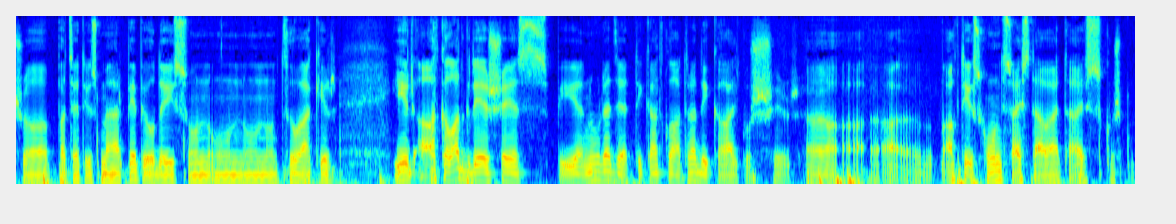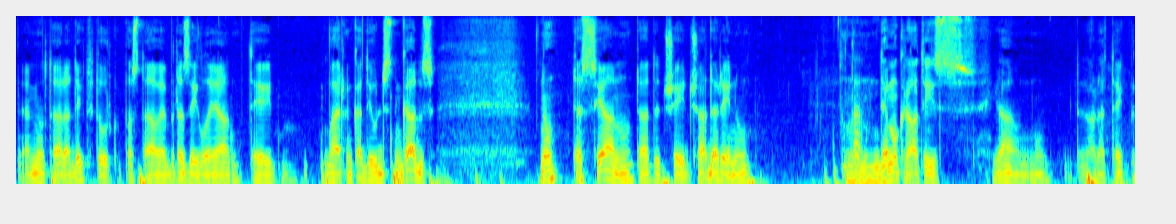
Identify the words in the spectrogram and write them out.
šo pacietības mēru piepildījis, un, un, un, un cilvēki ir, ir atkal atgriežies pie, nu, redziet, tik atklāti radikāļi, kurš ir uh, aktīvs hundas aizstāvētājs, kurš militārā diktatūra, kur pastāvēja Brazīlijā te vairāk nekā 20 gadus. Nu, tas, jā, nu, tātad šī šāda arī, nu, Tā. Demokrātijas, jā, nu, varētu teikt,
